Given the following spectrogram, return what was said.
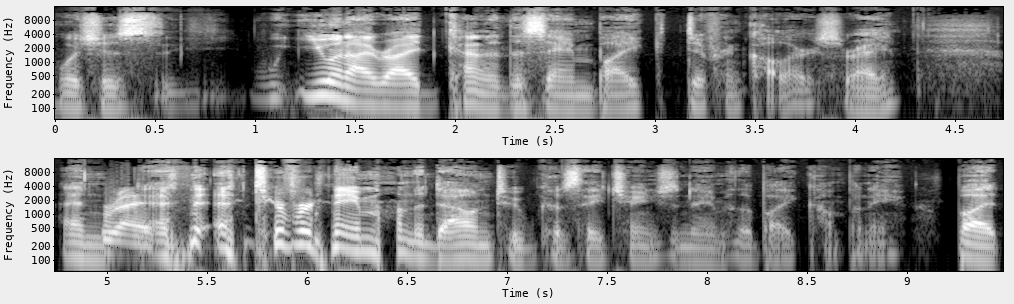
which is you and I ride kind of the same bike, different colors, right? And Right. and, and a different name on the down tube because they changed the name of the bike company. But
